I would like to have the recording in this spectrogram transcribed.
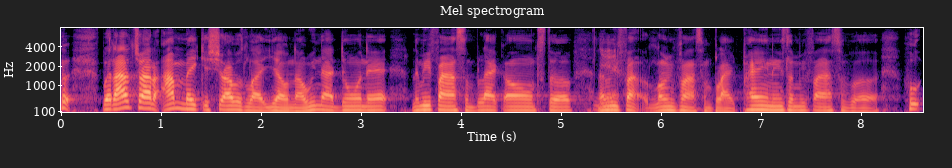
but I try to. I'm making sure I was like, yo, no, we're not doing that. Let me find some black owned stuff. Let Yeah. me find. Let me find some black paintings. Let me find some. Uh, who?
